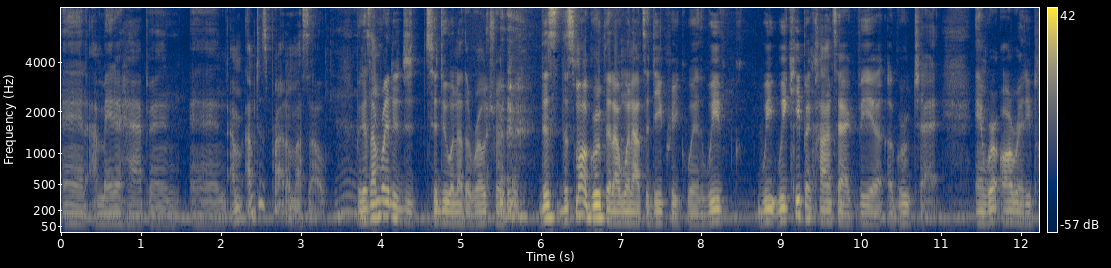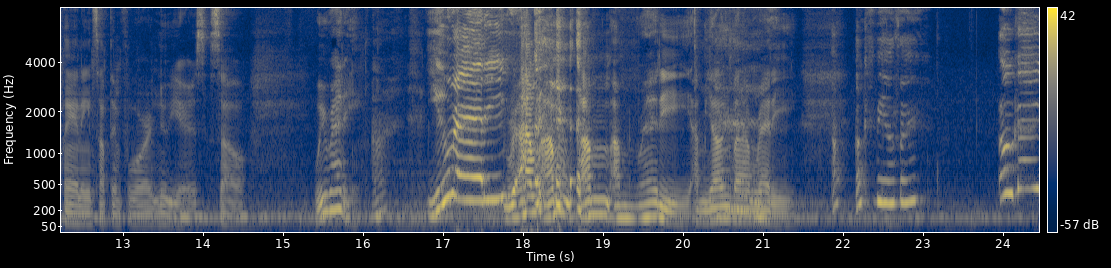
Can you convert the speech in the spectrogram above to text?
And I made it happen. And I'm, I'm just proud of myself Yeah. because I'm ready to, to do another road trip. this the small group that I went out to Deep Creek with, we've we, we keep in contact via a group chat and we're already planning something for New Year's. So we ready. You ready? I'm, I'm, I'm, I'm ready. I'm young, but I'm ready. Oh, okay, Beyonce. Okay,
